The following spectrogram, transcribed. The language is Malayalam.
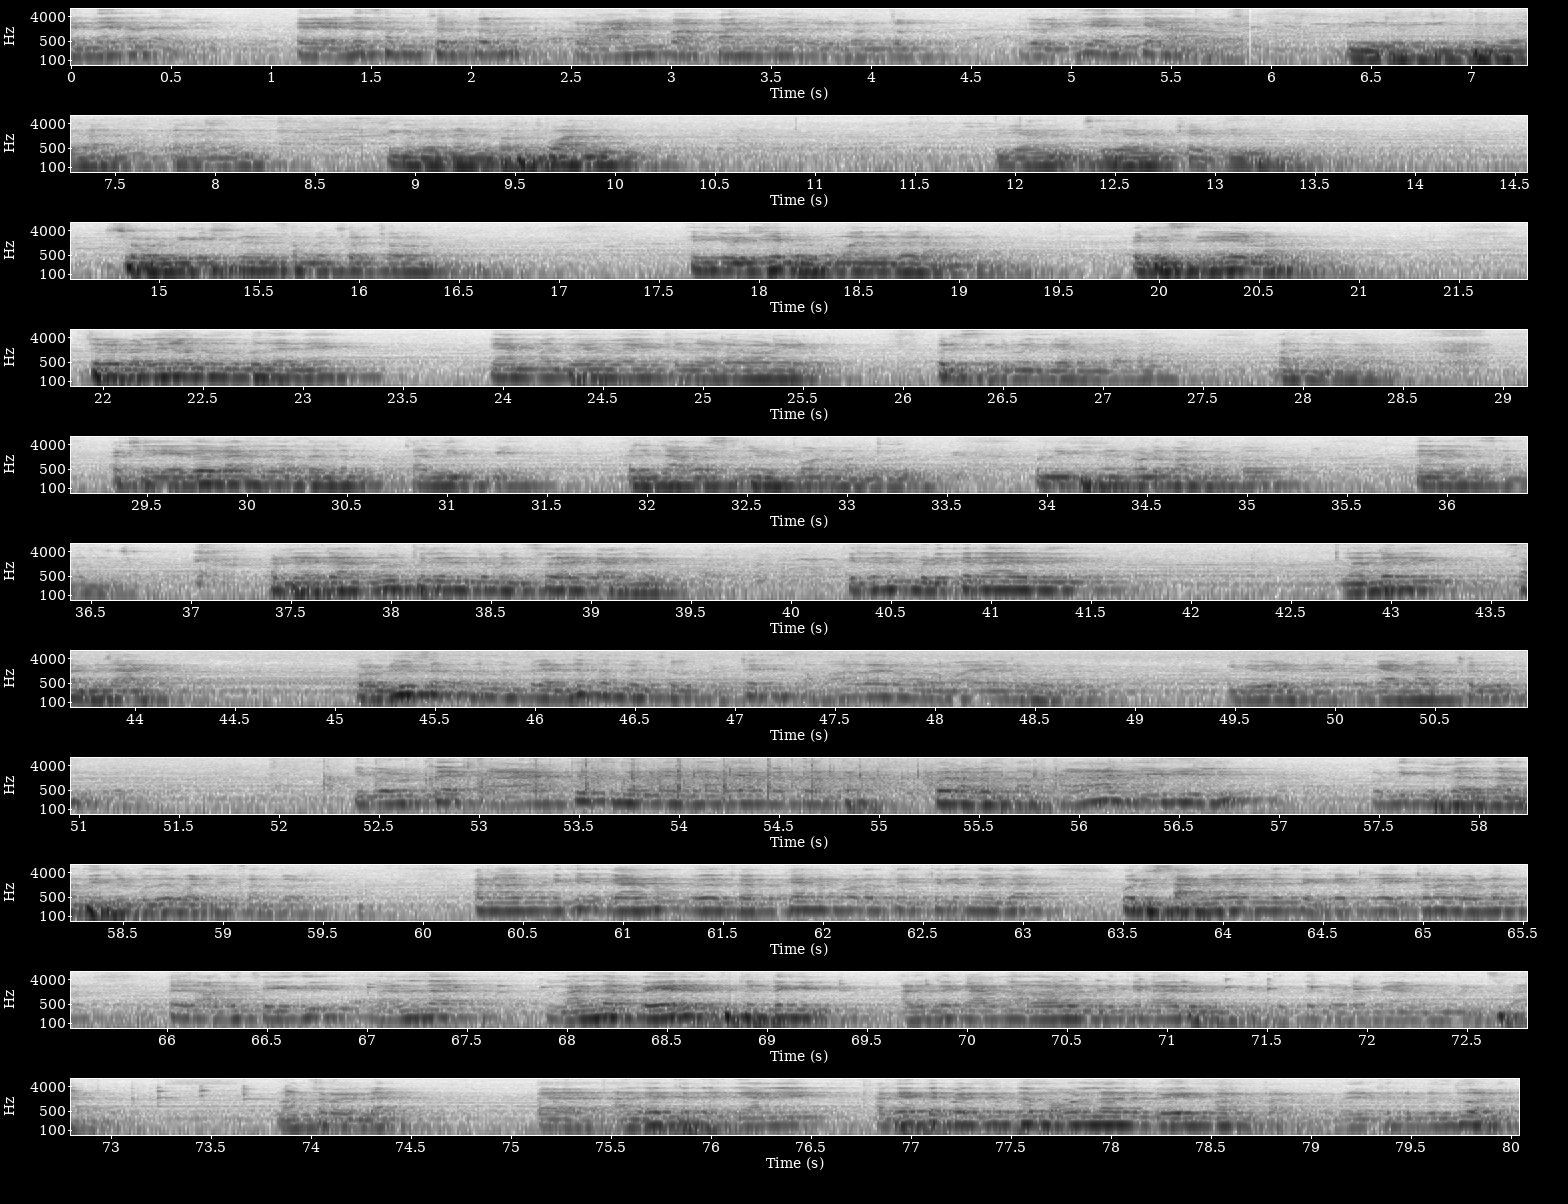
എന്തായാലും എന്നെ സംബന്ധിച്ചിടത്തോളം റാണി പാപ്പാനുള്ള ഒരു ബന്ധം. ഇത് വലിയ ഐക്യാണ് നിങ്ങളുടെ രണ്ട് വർത്തമാനം ചെയ്യാൻ ചെയ്യാൻ കഴിഞ്ഞതില്ല ശ്രോതികൃഷ്ണനെ സംബന്ധിച്ചിടത്തോളം എനിക്ക് വലിയ ബഹുമാനമുള്ള ഒരാളാണ്. വലിയ സ്നേഹമുള്ള ആളാണ്. ഇത്ര കൊല്ലങ്ങൾക്ക് മുമ്പ് തന്നെ ഞാൻ അദ്ദേഹവുമായിട്ടുള്ള ഇടപാടുകൾ ഒരു സിനിമ ചെയ്യണമെന്ന് വന്ന ആളാണ് പക്ഷേ ഏതോ കാര്യത്തിൽ അതെല്ലാം തള്ളിപ്പോയി. അതിന്റെ അവസരം ഇപ്പോൾ വന്നത്. ഉണ്ണികൃഷ്ണൻ എന്നോട് പറഞ്ഞപ്പോൾ ഞാനത് സമ്മതിച്ചു. പക്ഷേ എന്റെ അനുഭവത്തിൽ എനിക്ക് മനസ്സിലായ കാര്യം ഇതിന് മിടുക്കനായൊരു നല്ലൊരു സംവിധായകൻ പ്രൊഡ്യൂസറിനെ സംബന്ധിച്ച് എന്നെ സംബന്ധിച്ച് ഇത്രയും സമാധാനപരമായ ഒരു പ്രൊഡ്യൂസർ ഇതുവരെ ഉണ്ടായിട്ടുള്ളൂ കാരണം അത്ര ഇവരുടെ ആക്ടേഴ്സിന് തന്നെ എന്നെ അറിയാൻ പറ്റാത്ത ഒരവസ്ഥ. ആ രീതിയിൽ ഉണ്ണികൃഷ്ണൻ അത് നടത്തിയിട്ടുള്ളത് വലിയ സന്തോഷം. കാരണം അത് മെഡിക്കൽ കാരണം ഫെബ്കാനെ പോലത്തെ ഇത്രയും നല്ല ഒരു സംഘടനയുടെ സെക്രട്ടറി ഇത്ര കൊല്ലം അത് ചെയ്ത് നല്ല നല്ല പേരെടുത്തിട്ടുണ്ടെങ്കിൽ അതിന്റെ കാരണം അതാണ് മിടുക്കനായ ഒരു വ്യക്തിത്വത്തിന്റെ ഉടമയാണെന്ന് മനസ്സിലാക്കുന്നത്. മാത്രമല്ല അദ്ദേഹത്തിന്റെ ഞാൻ അദ്ദേഹത്തെ പരിചയപ്പെട്ട മോഹൻലാലിന്റെ പേര് പറഞ്ഞിട്ടാണ്. അദ്ദേഹത്തിന്റെ ബന്ധുവാണ്.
